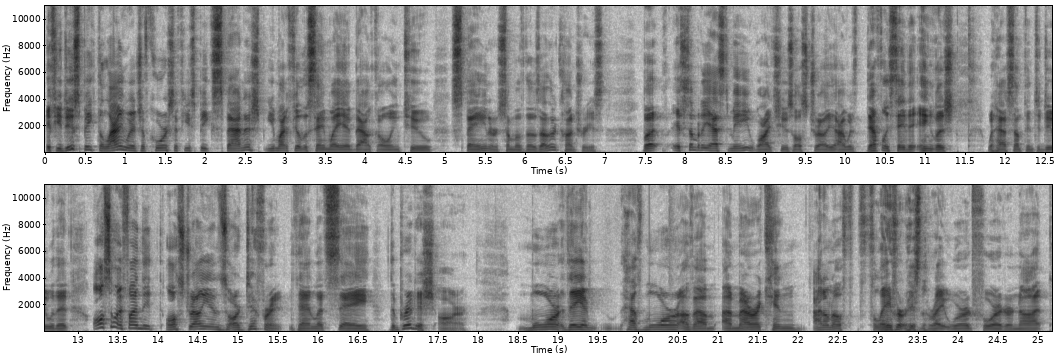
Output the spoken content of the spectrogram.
if you do speak the language, of course, if you speak Spanish, you might feel the same way about going to Spain or some of those other countries. But if somebody asked me why choose Australia, I would definitely say the English would have something to do with it. Also, I find that Australians are different than, let's say, the British are. More, they have more of an American, I don't know if flavor is the right word for it or not,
